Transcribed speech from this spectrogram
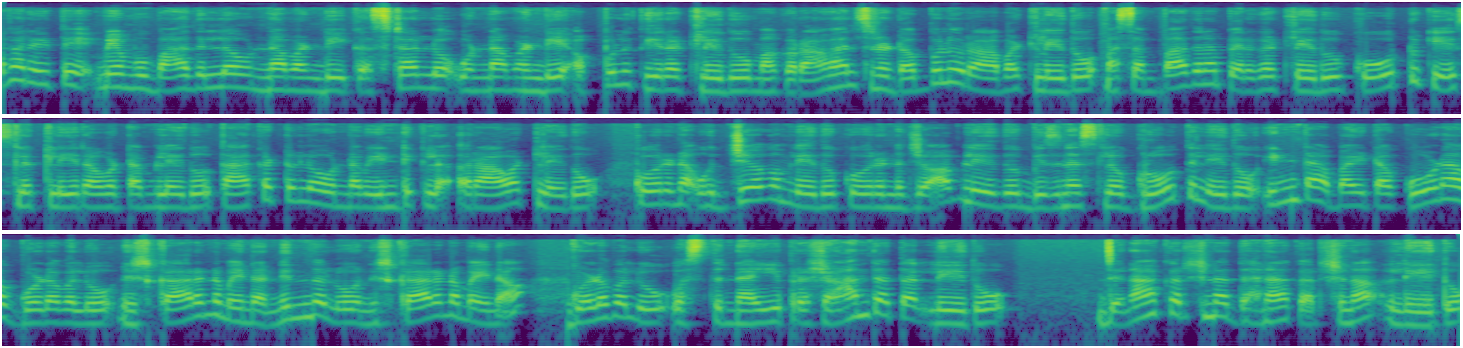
ఎవరైతే మేము బాధల్లో ఉన్నామండి కష్టాల్లో ఉన్నామండి అప్పులు తీరట్లేదు మాకు రావాల్సిన డబ్బులు రావట్లేదు మా సంపాదన పెరగట్లేదు కోర్టు కేసులు క్లియర్ అవ్వటం లేదు తాకట్టులో ఉన్న ఇంటికి రావట్లేదు కోరిన ఉద్యోగం లేదు కోరిన జాబ్ లేదు బిజినెస్లో గ్రోత్ లేదు ఇంట బయట కూడా గొడవలు నిష్కారణమైన నిందలు నిష్కారణమైన గొడవలు వస్తున్నాయి. ప్రశాంతత లేదు. జనాకర్షణ ధనాకర్షణ లేదు.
